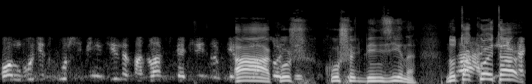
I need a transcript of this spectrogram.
Он будет кушать бензина по 25 литров. А, куш, кушать бензина. Ну, да, такой-то...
